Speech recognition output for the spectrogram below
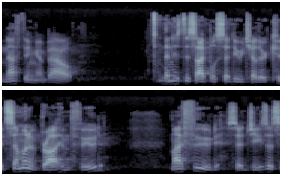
nothing about. Then his disciples said to each other, Could someone have brought him food? My food, said Jesus,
